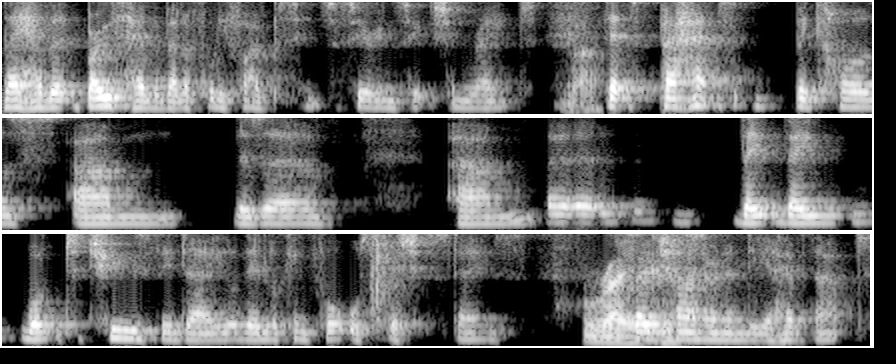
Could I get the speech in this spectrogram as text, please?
they have it both have about a 45% cesarean section rate wow. that's perhaps because um, there's a um, uh, they they want to choose their day or they're looking for auspicious days right so china and india have that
